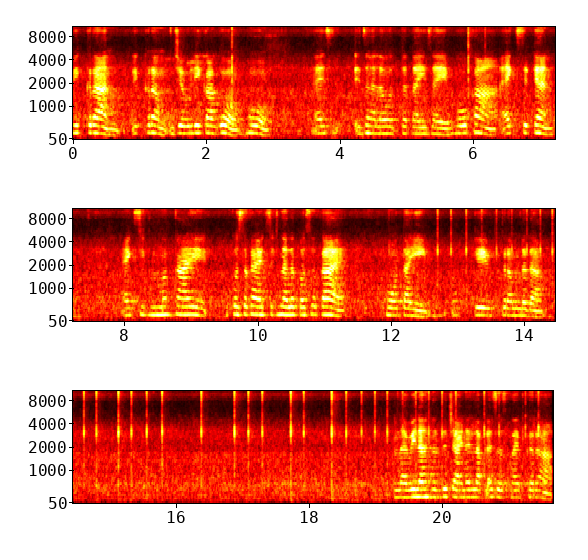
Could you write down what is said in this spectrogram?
विक्रांत विक्रम जेवली का ग हो. झालं होतं ताई साहेब हो का? ॲक्सिडेंट ॲक्सिडेंट मग काय? कसं काय ॲक्सिडेंट झालं? कसं काय? हो ताई. ओके विक्रम दादा. नवीन असेल तर चॅनलला आपल्या सबस्क्राईब करा.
